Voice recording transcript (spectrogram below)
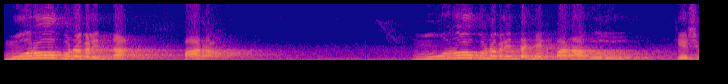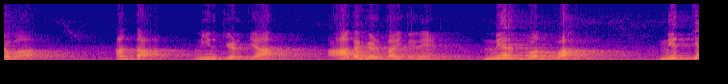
ಮೂರೂ ಗುಣಗಳಿಂದ ಪಾರಾಗು. ಮೂರೂ ಗುಣಗಳಿಂದ ಹೇಗೆ ಪಾರಾಗುವುದು ಕೇಶವ ಅಂತ ನೀನು ಕೇಳ್ತೀಯಾ? ಆಗ ಹೇಳ್ತಾ ಇದ್ದೇನೆ, ನಿರ್ದ್ವಂದ್ವ. ನಿತ್ಯ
